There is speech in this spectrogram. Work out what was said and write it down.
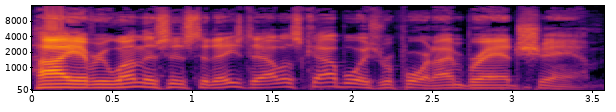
Hi, everyone. This is today's Dallas Cowboys Report. I'm Brad Sham.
